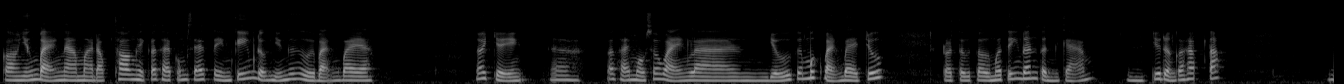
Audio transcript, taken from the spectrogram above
Còn những bạn nào mà độc thân thì có thể cũng sẽ tìm kiếm được những cái người bạn bè nói chuyện. À, có thể một số bạn là giữ cái mức bạn bè trước rồi từ từ mới tiến đến tình cảm. Ừ, chứ đừng có hấp tấp. Ừ.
